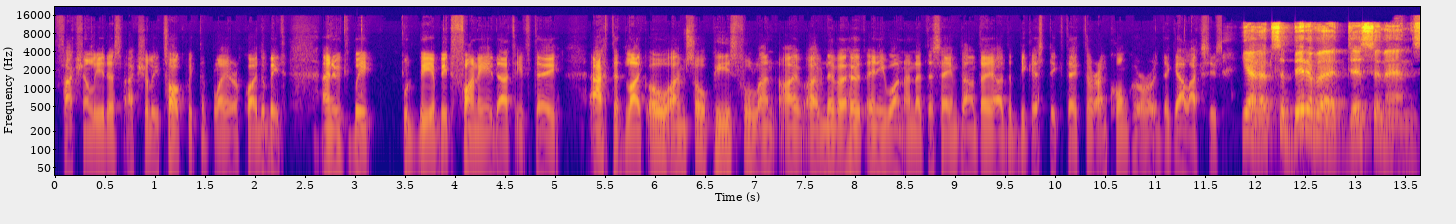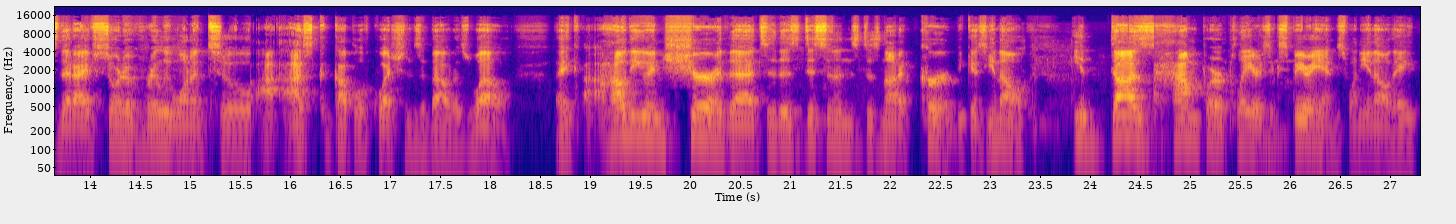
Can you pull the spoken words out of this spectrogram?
faction leaders actually talk with the player quite a bit and it would be would be a bit funny that if they acted like, oh, I'm so peaceful and I've, I've never hurt anyone, and at the same time they are the biggest dictator and conqueror in the galaxies. Yeah, that's a bit of a dissonance that I've sort of really wanted to uh, ask a couple of questions about as well. Like, uh, how do you ensure that this dissonance does not occur? Because you know, it does hamper players' experience when you know they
